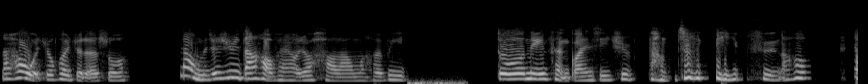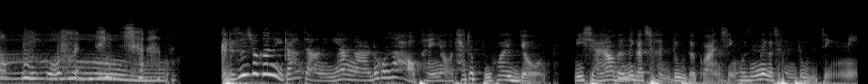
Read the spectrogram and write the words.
然后我就会觉得说，那我们就继续当好朋友就好了，我们何必？多那一层关系去 绑住彼此，然后要逼我稳定下来。可是就跟你刚刚讲的一样啊，如果是好朋友，他就不会有你想要的那个程度的关系，或是那个程度的紧密，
